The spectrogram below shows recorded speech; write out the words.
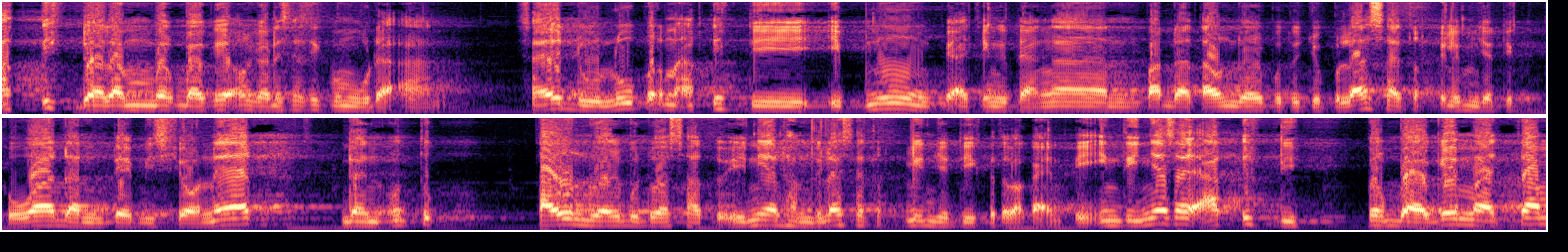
aktif dalam berbagai organisasi kepemudaan. Saya dulu pernah aktif di IPNU PAC Gedangan. Pada tahun 2017 saya terpilih menjadi ketua dan demisioner. Dan untuk tahun 2021 ini alhamdulillah saya terpilih menjadi ketua KNPI. Intinya saya aktif di berbagai macam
